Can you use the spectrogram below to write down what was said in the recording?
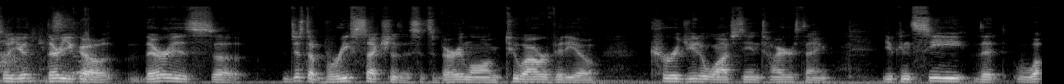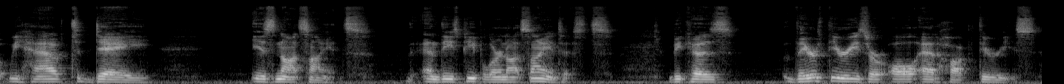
So ah, you, there you go. There is uh, just a brief section of this. It's a very long, two-hour video. Encourage you to watch the entire thing. You can see that what we have today is not science, and these people are not scientists because their theories are all ad hoc theories.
